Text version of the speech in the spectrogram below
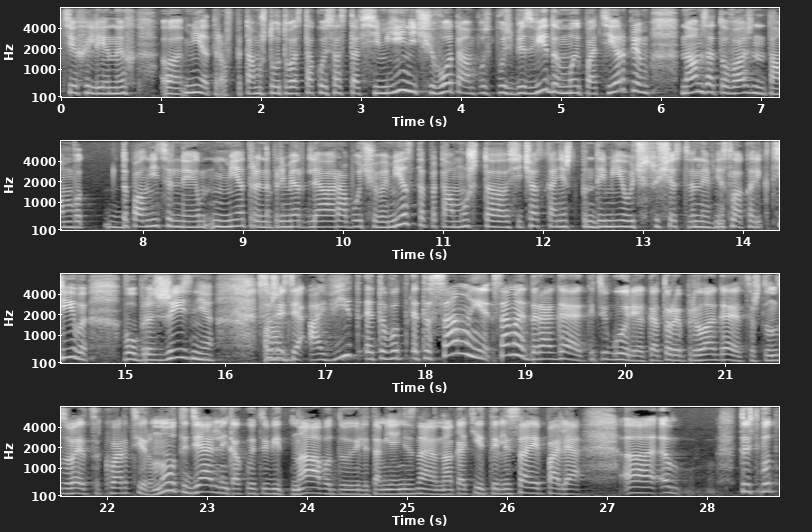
тех или иных э, метров. Потому что вот у вас такой состав семьи, ничего там, пусть, пусть без вида, мы потерпим. Нам зато важно там вот дополнительные метры, например, для рабочего места, потому что сейчас, конечно, пандемия очень существенные внесла коррективы в образ жизни. Слушайте, а, а вид это вот это самые, самая дорогая категория, которая прилагается, что называется, к квартирам. Ну вот идеальный какой-то вид на воду или там, я не знаю, на какие-то леса и поля. А, э, то есть вот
